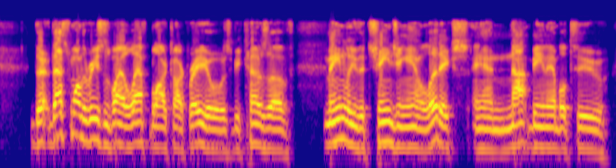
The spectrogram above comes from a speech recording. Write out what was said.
that's one of the reasons why I left Blog Talk Radio was because of mainly the changing analytics and not being able to,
